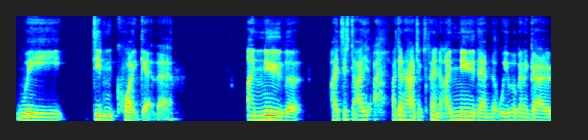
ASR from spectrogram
we didn't quite get there. I knew that I just I I don't know how to explain it. I knew then that we were going to go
